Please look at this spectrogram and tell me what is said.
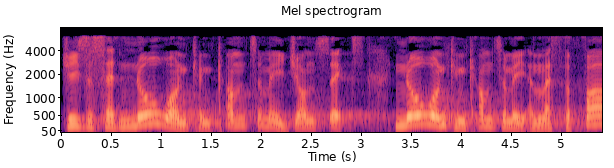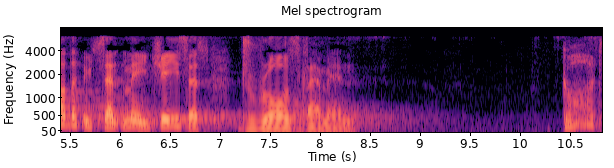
Jesus said, No one can come to me, John 6. No one can come to me unless the Father who sent me, Jesus, draws them in. God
